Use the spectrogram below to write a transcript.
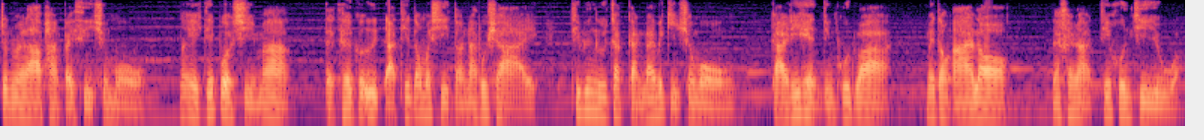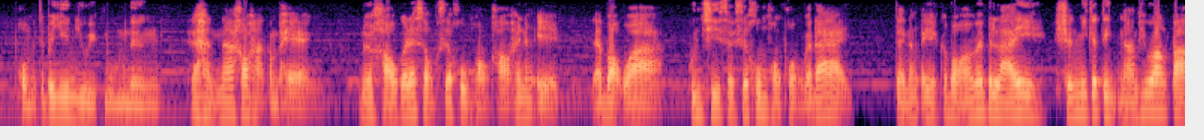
จนเวลาผ่านไปสี่ชั่วโมงนางเอกที่ปวดฉี่มาก แต่เธอก็อึดอัดที่ต้องมาฉี่ต่อหน้าผู้ชาย ที่เพิ่งรู้จักกันได้ไม่กี่ชั่วโมง กายที่เห็นจึงพูดว่า ไม่ต้องอายหรอก ในขณะที่คุณฉี่อยู่ผมจะไปยืนอยู่อีกมุมหนึ่งและหันหน้าเข้าหากำแพง โดยเขาก็ได้ส่งเสื้อคลุมของเขาให้นางเอก และบอกว่า คุณฉี่ใส่เสื้อคลุมของผมก็ได้ แต่นางเอกก็บอกว่าไม่เป็นไร ฉันมีกระติกน้ำที่ว่างเปล่า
